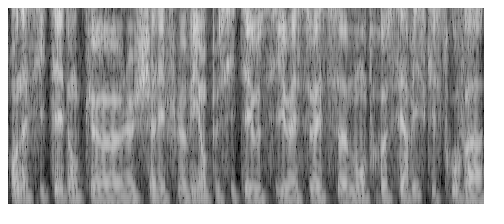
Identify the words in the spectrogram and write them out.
On a cité donc euh, le chalet fleuri, on peut citer aussi SES Montre Service qui se trouve à,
